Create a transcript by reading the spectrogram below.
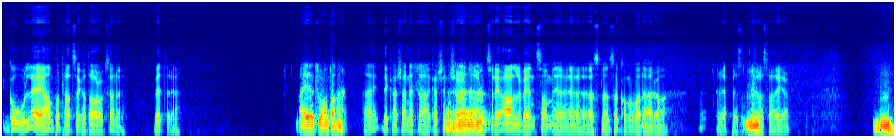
Gole, är han på plats i Qatar också nu? Vet vi det? Nej, det tror jag inte han är. Nej, det kanske han inte är. Han kanske inte kör Eh. där. Så det är Alvin som är Östlund som kommer vara där och representera Mm. Sverige. Mm.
